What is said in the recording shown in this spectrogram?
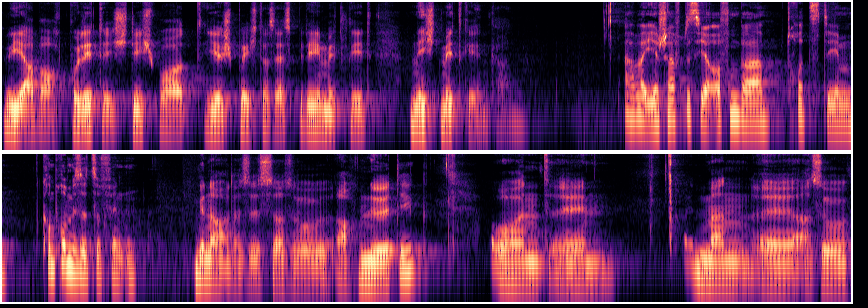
wie aber auch politisch, Stichwort, hier spricht das SPD-Mitglied, nicht mitgehen kann. Aber ihr schafft es ja offenbar trotzdem, Kompromisse zu finden. Genau, das ist also auch nötig. Und äh, man äh, also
